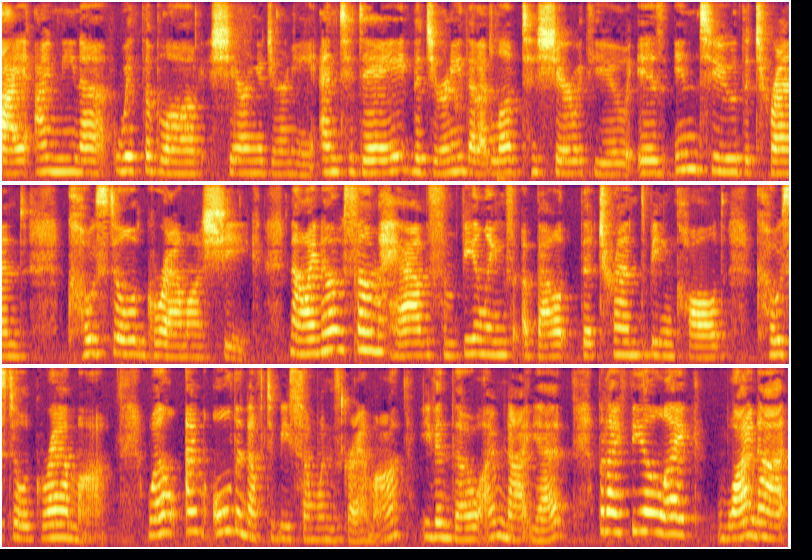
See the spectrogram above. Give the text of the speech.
Hi, I'm Nina with the blog Sharing a Journey, and today the journey that I'd love to share with you is into the trend coastal grandma chic. Now, I know some have some feelings about the trend being called coastal grandma. Well, I'm old enough to be someone's grandma, even though I'm not yet, but I feel like why not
